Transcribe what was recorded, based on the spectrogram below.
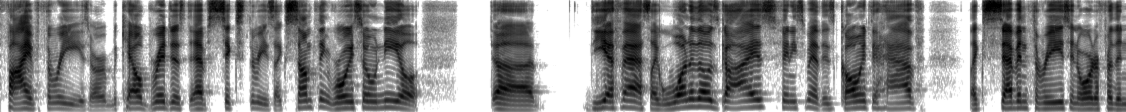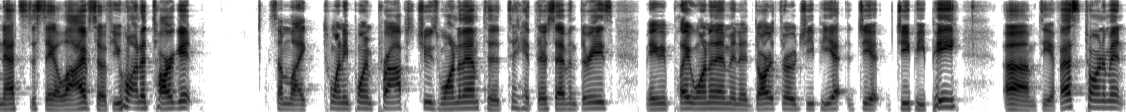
five threes or Mikal Bridges to have six threes, like something Royce O'Neale, uh, DFS, like one of those guys, Finney Smith, is going to have like seven threes in order for the Nets to stay alive. So if you want to target some like 20 point props, choose one of them to, to hit their seven threes. Maybe play one of them in a dart throw GP, G, GPP um, DFS tournament.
